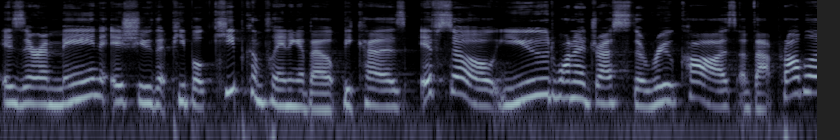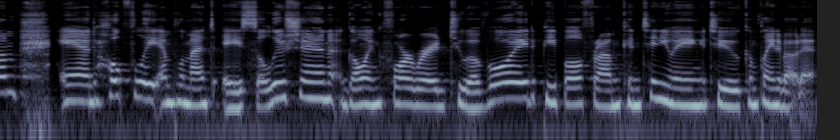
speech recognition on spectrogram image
is there a main issue that people keep complaining about? Because if so, you'd want to address the root cause of that problem and hopefully implement a solution going forward to avoid people from continuing to complain about it.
